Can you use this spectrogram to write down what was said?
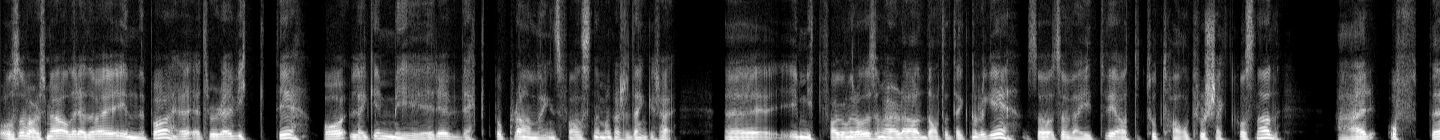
og så var det som jeg allerede var inne på, jeg, jeg tror det er viktig å legge mer vekt på planleggingsfasen enn man kanskje tenker seg. Eh, I mitt fagområde, som er da datateknologi, så, så veit vi at total prosjektkostnad er ofte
